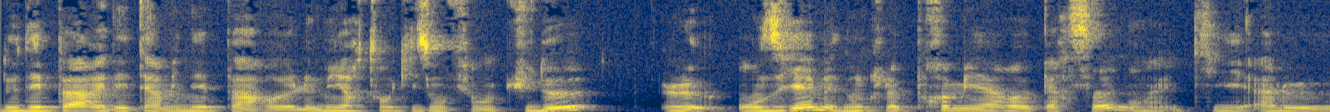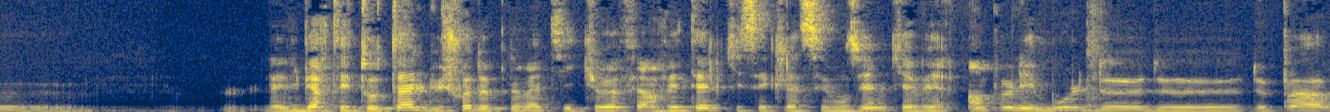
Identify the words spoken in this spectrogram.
de départ est déterminé par euh, le meilleur temps qu'ils ont fait en Q2. Le 11e est donc la première personne qui a la liberté totale du choix de pneumatique. Que va faire Vettel qui s'est classé 11e, qui avait un peu les boules de ne pas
